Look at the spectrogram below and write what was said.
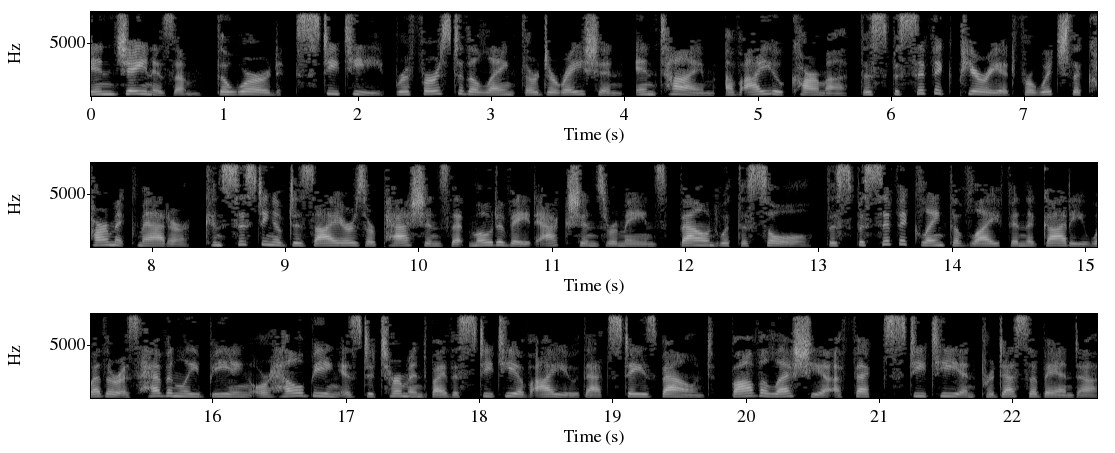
In Jainism, the word, stiti, refers to the length or duration, in time, of ayu karma, the specific period for which the karmic matter, consisting of desires or passions that motivate actions remains, bound with the soul. The specific length of life in the gati whether as heavenly being or hell being is determined by the stiti of ayu that stays bound. Bhavaleshya affects stiti and pradesabandha.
